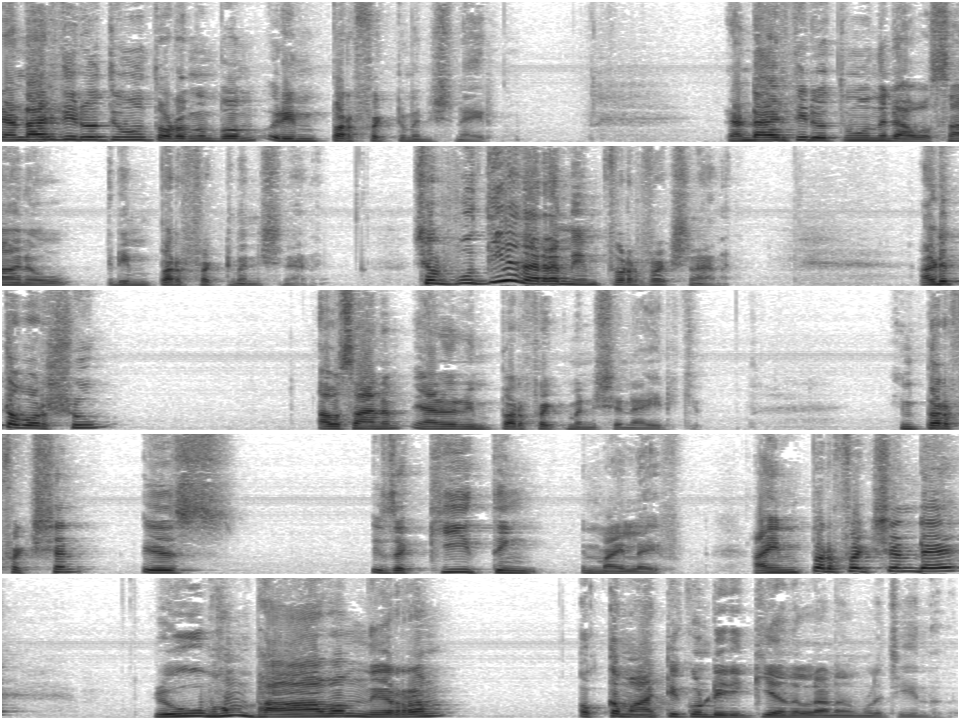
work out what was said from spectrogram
രണ്ടായിരത്തി ഇരുപത്തി മൂന്ന് തുടങ്ങുമ്പം ഒരു ഇംപെർഫെക്റ്റ് മനുഷ്യനായിരുന്നു. രണ്ടായിരത്തി ഇരുപത്തി മൂന്നിന്റെ അവസാനവും ഒരു ഇംപെർഫെക്റ്റ് മനുഷ്യനാണ്. പക്ഷെ പുതിയ തരം ഇംപെർഫെക്ഷനാണ് അടുത്ത വർഷവും അവസാനം ഞാനൊരു ഇംപെർഫെക്റ്റ് മനുഷ്യനായിരിക്കും. Imperfection is is a key thing in my life ആ ഇംപെർഫെക്ഷന്റെ രൂപം ഭാവം നിറം ഒക്കെ മാറ്റിക്കൊണ്ടിരിക്കുക എന്നുള്ളതാണ് നമ്മൾ ചെയ്യുന്നത്.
